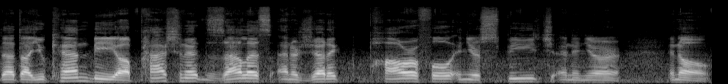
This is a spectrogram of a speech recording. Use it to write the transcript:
that uh, you can be uh, passionate, zealous, energetic, powerful in your speech and in your, you know,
